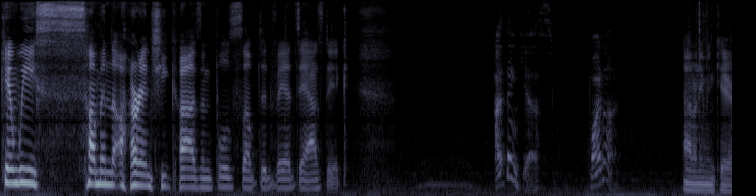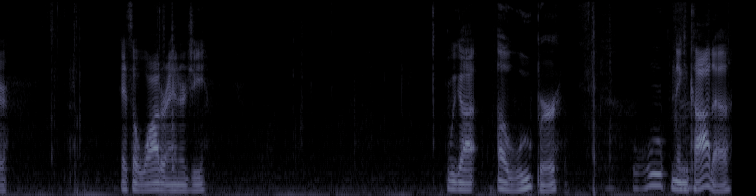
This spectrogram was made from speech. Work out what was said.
can we summon the RNG gods and pull something fantastic? I think yes. Why not? I don't even care. It's a water energy. We got a Wooper, Whoop. Nincada,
